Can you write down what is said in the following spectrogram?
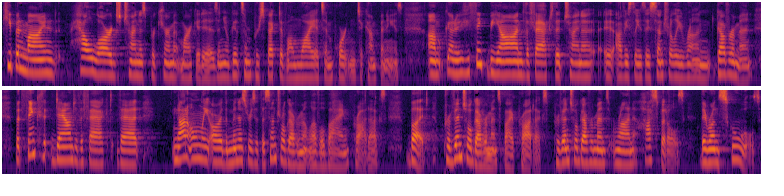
keep in mind how large China's procurement market is, and you'll get some perspective on why it's important to companies. Um, if you think beyond the fact that China eh, obviously is a centrally run government, but think down to the fact that not only are the ministries at the central government level buying products, but provincial governments buy products. Provincial governments run hospitals, they run schools.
